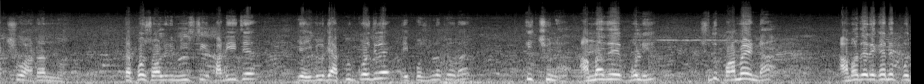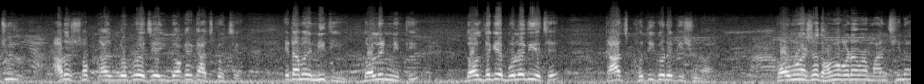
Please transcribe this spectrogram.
একশো আটান্ন তা পোস্ট অলরেডি মিনিস্ট্রিকে পাঠিয়েছে যে এইগুলোকে অ্যাপ্রুভ করে দিলে এই পোস্টগুলোকে ওরা কিচ্ছু না। আমাদের বলি শুধু পার্মানেন্ট না, আমাদের এখানে প্রচুর আরও সব কাজ, লোক রয়েছে, এই ডকের কাজ করছে। এটা আমাদের নীতি, দলের নীতি। দল থেকে বলে দিয়েছে, কাজ ক্ষতি করে কিছু নয়। সাথে ধর্মঘট আমরা মানছি না।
